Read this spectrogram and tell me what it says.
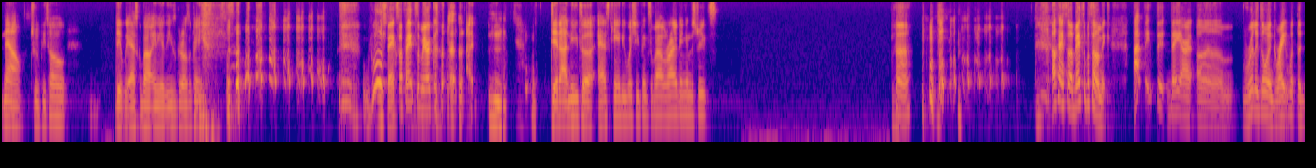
Now, truth be told, did we ask about any of these girls' opinions? Woo, facts are facts, America. Did I need to ask Kandi what she thinks about rioting in the streets? huh? okay, so back to Potomac. I think that they are um really doing great with the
